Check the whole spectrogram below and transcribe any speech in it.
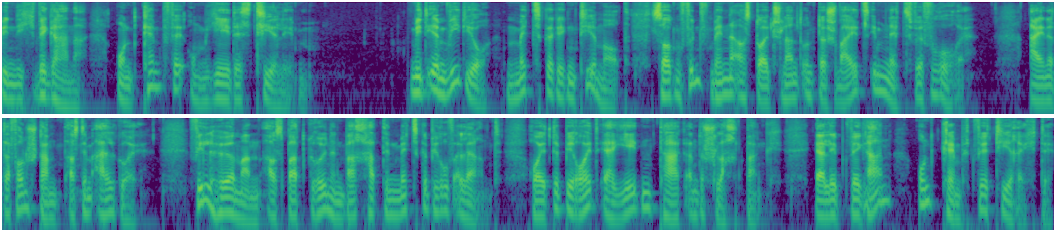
bin ich Veganer und kämpfe um jedes Tierleben. Mit ihrem Video Metzger gegen Tiermord sorgen fünf Männer aus Deutschland und der Schweiz im Netz für Furore. Einer davon stammt aus dem Allgäu. Phil Hörmann aus Bad Grönenbach hat den Metzgerberuf erlernt. Heute bereut er jeden Tag an der Schlachtbank. Er lebt vegan und kämpft für Tierrechte.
